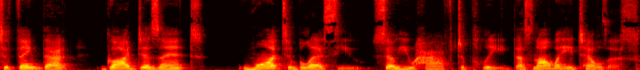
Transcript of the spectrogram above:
To think that God doesn't want to bless you, so you have to plead. That's not what he tells us.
